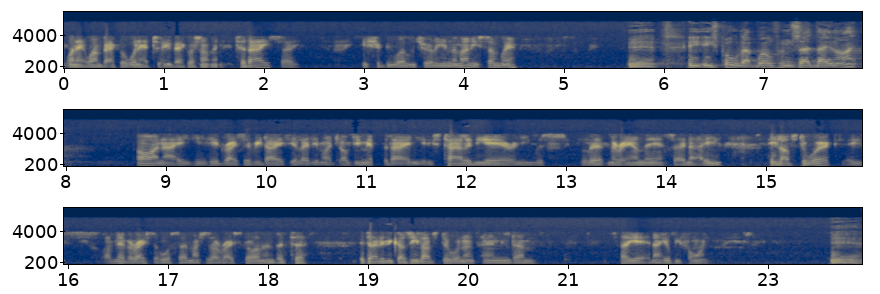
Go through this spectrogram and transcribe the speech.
one out, one back, or one out, two back, or something today. So he should be well and truly in the money somewhere. Yeah, he, he's pulled up well from Saturday night. Oh no, he, he'd race every day if you let him. I jogged him yesterday, and he had his tail in the air, and he was flirting around there. So no, he he loves to work. He's I've never raced a horse so much as I raced Diamond, but uh, it's only because he loves doing it, and um, so yeah, no, he'll be fine. Yeah,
